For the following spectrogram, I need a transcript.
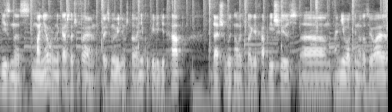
бизнес-маневр, мне кажется, очень правильно. То есть мы видим, что они купили GitHub, дальше будет новость про GitHub Issues, они его активно развивают.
